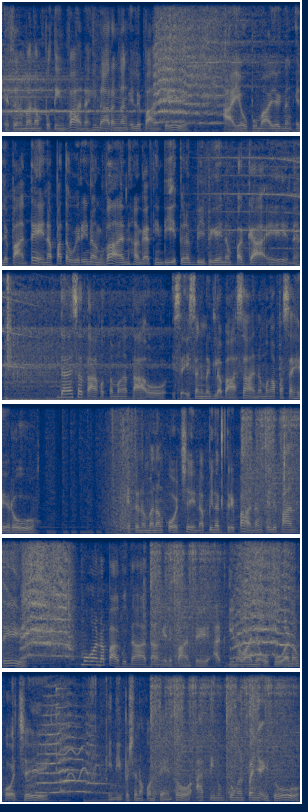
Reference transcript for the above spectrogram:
Ito naman ang puting van na hinarang ng elepante. Ayaw pumayag ng elepante na patawirin ng van hanggat hindi ito nagbibigay ng pagkain. Dahil sa takot ng mga tao, isa-isang naglabasa ng mga pasahero. Ito naman ang kotse na pinagtripa ng elepante. Mukhang napagod na ata ang elepante at ginawa niya upuan ng kotse. Hindi pa siya nakontento at tinungtungan pa niya ito.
